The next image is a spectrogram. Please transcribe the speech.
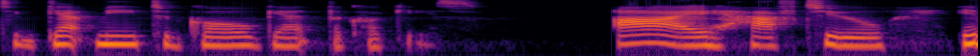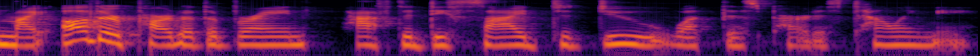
to get me to go get the cookies. I have to, in my other part of the brain, have to decide to do what this part is telling me.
